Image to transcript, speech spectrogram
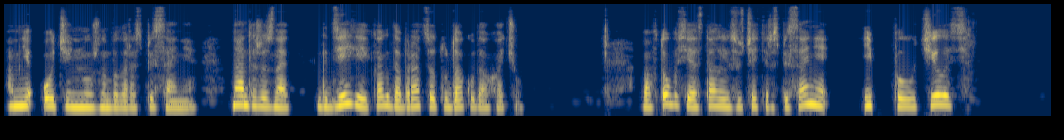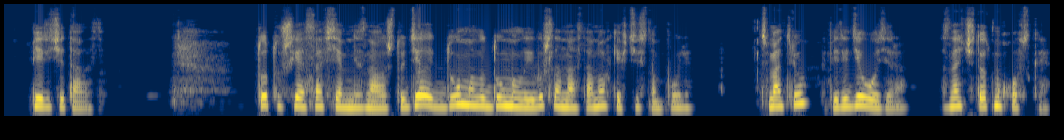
А мне очень нужно было расписание. Надо же знать, где я и как добраться туда, куда хочу». В автобусе я стала изучать расписание, и получилось... Перечиталась. Тут уж я совсем не знала, что делать, думала, думала и вышла на остановке в чистом поле. Смотрю, впереди озеро. Значит, Отмуховская.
